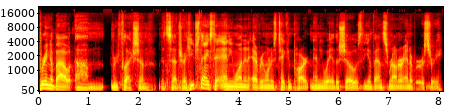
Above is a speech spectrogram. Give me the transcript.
bring about um, reflection, etc. Huge thanks to anyone and everyone who's taken part in any way of the shows, the events around our anniversary.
